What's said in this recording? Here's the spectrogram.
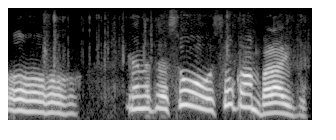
ઓહો એને તે શું શું કામ ભરાયું હતું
